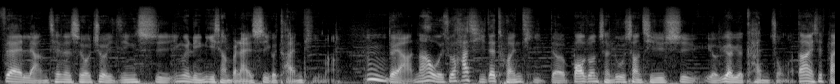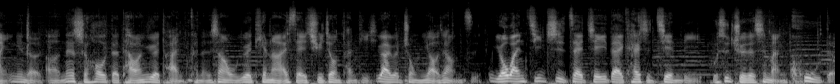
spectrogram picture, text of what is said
在两千的时候就已经是因为林立祥本来是一个团体嘛。嗯，对啊，然后我说他其实，在团体的包装程度上，其实是有越来越看重了。当然也是反映了呃那时候的台湾乐团，可能像五月天啊、S.H. 这种团体越来越重要这样子。游玩机制在这一代开始建立，我是觉得是蛮酷的。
